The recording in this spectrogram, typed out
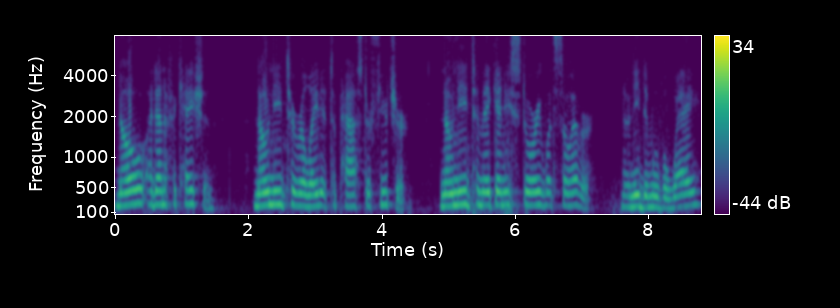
No identification. No need to relate it to past or future. No need to make any story whatsoever. No need to move away.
